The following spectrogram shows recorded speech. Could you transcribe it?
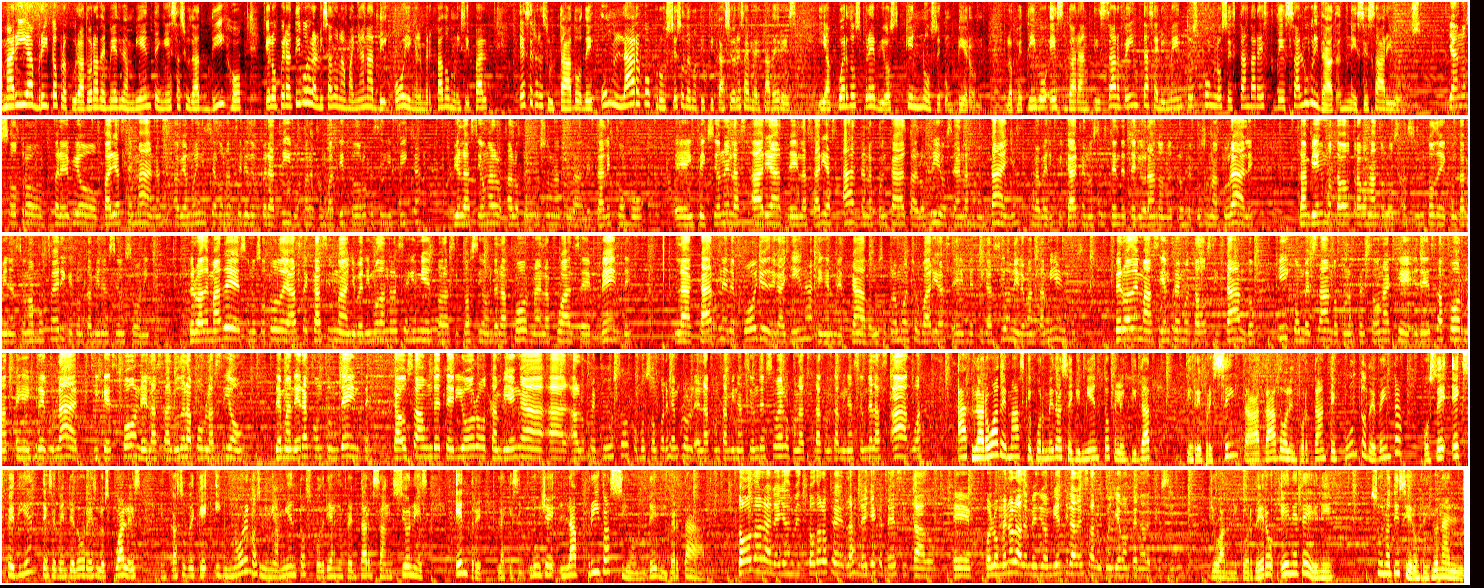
María Brito, procuradora de Medio Ambiente en esa ciudad, dijo que el operativo realizado en la mañana de hoy en el mercado municipal es el resultado de un largo proceso de notificaciones a mercaderes y acuerdos previos que no se cumplieron. El objetivo es garantizar ventas de alimentos con los estándares de salubridad necesarios. Ya nosotros, previo varias semanas, habíamos iniciado una serie de operativos para combatir todo lo que significa violación a, los recursos naturales, tales como eh, inspecciones en las áreas, en las áreas altas, en la cuenca alta de los ríos, o sea, en las montañas, para verificar que no se estén deteriorando nuestros recursos naturales. También hemos estado trabajando los asuntos de contaminación atmosférica y contaminación sónica. Pero además de eso, nosotros de hace casi un año venimos dándole seguimiento a la situación de la forma en la cual se vende la carne de pollo y de gallina en el mercado. Nosotros hemos hecho varias eh, investigaciones y levantamientos, pero además siempre hemos estado citando y conversando con las personas que de esa forma eh, irregular y que expone la salud de la población de manera contundente, causa un deterioro también a, los recursos, como son por ejemplo la contaminación del suelo, con la, la contaminación de las aguas. Aclaró además que por medio del seguimiento que la entidad que representa ha dado al importante punto de venta, posee expedientes de vendedores los cuales, en caso de que ignoren los lineamientos, podrían enfrentar sanciones, entre las que se incluye la privación de libertad. Todas las leyes, todas lo que, las leyes que te he citado, eh, por lo menos la de medio ambiente y la de salud, conllevan pena de prisión. Joanny Cordero, NTN, su noticiero regional.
